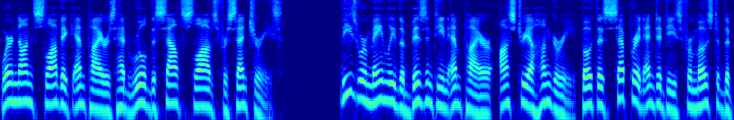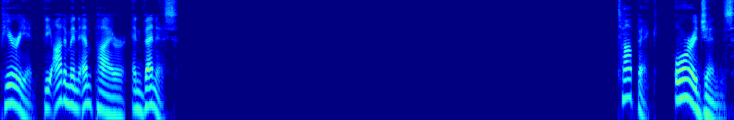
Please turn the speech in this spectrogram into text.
where non-Slavic empires had ruled the South Slavs for centuries. These were mainly the Byzantine Empire, Austria-Hungary both as separate entities for most of the period, the Ottoman Empire, and Venice. Origins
